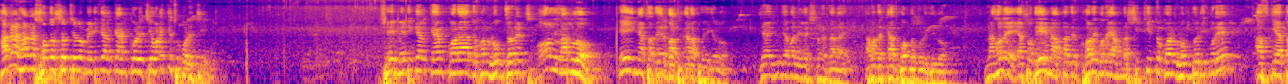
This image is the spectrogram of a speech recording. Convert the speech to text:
হাজার হাজার সদস্য ছিল মেডিকেল ক্যাম্প করেছি, অনেক কিছু করেছি। সেই মেডিকেল ক্যাম্প করা যখন লোকজনের ঝল নামলো, এই নেতাদের মাথা খারাপ হয়ে গেল। যে যদি আবার ইলেকশনে দাঁড়ায়, আমাদের কাজ বন্ধ করে দিল। না হলে এতদিন আপনাদের ঘরে ঘরে আমরা শিক্ষিত কর লোক তৈরি করে আজকে এত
